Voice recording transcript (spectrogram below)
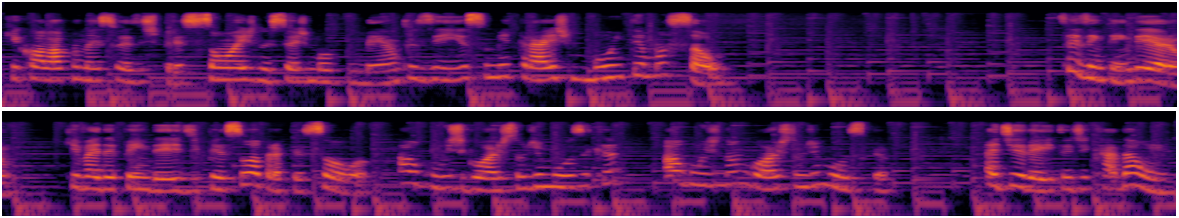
que colocam nas suas expressões, nos seus movimentos, e isso me traz muita emoção. Vocês entenderam? Que vai depender de pessoa para pessoa? Alguns gostam de música, alguns não gostam de música. É direito de cada um.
